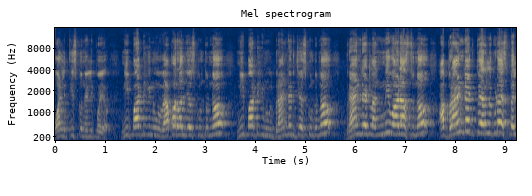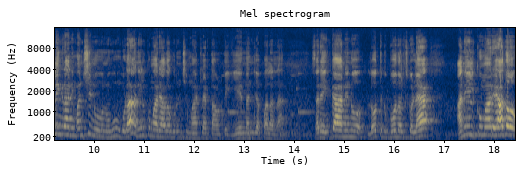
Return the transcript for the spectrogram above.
వాళ్ళని తీసుకొని వెళ్ళిపోయావు. నీ పార్టీకి నువ్వు వ్యాపారాలు చేసుకుంటున్నావు నీ పార్టీకి నువ్వు బ్రాండెడ్ చేసుకుంటున్నావు బ్రాండెడ్లు అన్నీ వాడేస్తున్నావు. ఆ బ్రాండెడ్ పేర్లు కూడా స్పెల్లింగ్ రాని మనిషి నువ్వు నువ్వు కూడా అనిల్ కుమార్ యాదవ్ గురించి మాట్లాడుతూ ఉంటే ఏందని చెప్పాలన్నా? సరే ఇంకా నేను లోతుకు పోదలుచుకోలే. అనిల్ కుమార్ యాదవ్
